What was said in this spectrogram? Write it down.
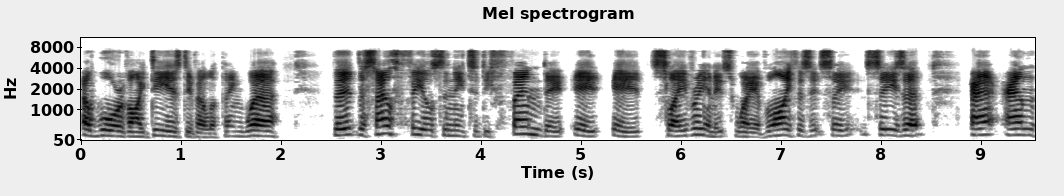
a, war of ideas developing where the, the South feels the need to defend it, it, it slavery and its way of life as it see, sees it. Uh, and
